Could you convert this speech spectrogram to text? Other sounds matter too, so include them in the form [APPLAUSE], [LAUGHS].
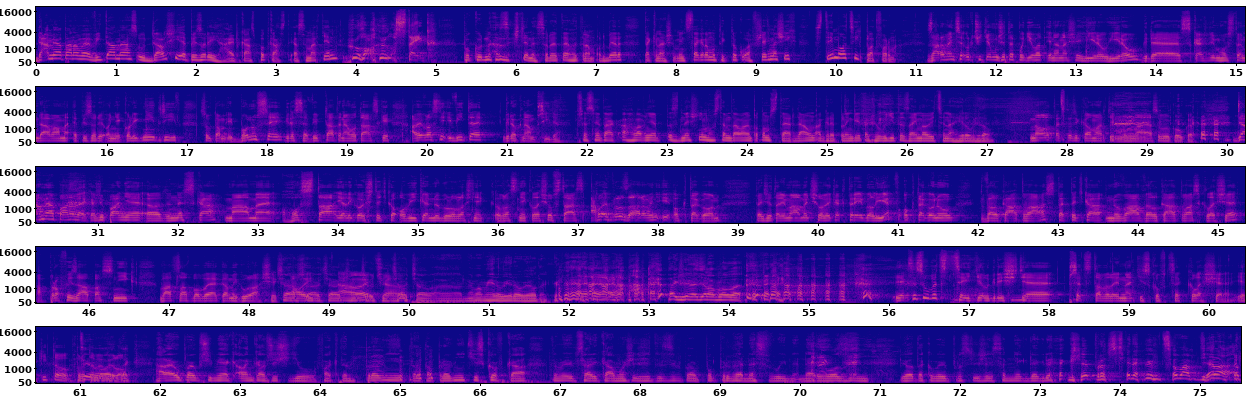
Dámy a pánové, vítáme vás u další epizody Hypecast Podcast. Já jsem Martin. Steak. Pokud nás ještě nesledujete, hoďte nám odběr, tak na našem Instagramu, TikToku a všech našich streamovacích platformách. Zároveň se určitě můžete podívat i na naše Hero Hero, kde s každým hostem dáváme epizody o několik dní dřív. Jsou tam i bonusy, kde se vyptáte na otázky a vy vlastně i víte, kdo k nám přijde. Přesně tak a hlavně s dnešním hostem dáváme potom stare down a grapplingy, takže uvidíte zajímavé věci na Hero Hero. No, tak to říkal Martin, možná, já se budu koukat. Dámy a pánové, každopádně eh, dneska máme hosta, jelikož teďka o víkendu bylo vlastně, vlastně Clash of Stars, ale byl zároveň i Octagon, takže tady máme člověka, který byl jak v Octagonu velká tvář, tak teďka nová velká tvář Kleše a profi zápasník Václav Babojaka Migulášek. Čau, Ahoj. čau, čau, Ahoj. čau, čau, čau, čau. A nemám hero hero, jo, tak. [LAUGHS] [LAUGHS] Takže nedělám love. [LAUGHS] Jak jsi se vůbec cítil, když tě představili na tiskovce Kleše? Jaký to pro Ty tebe vole, bylo? Tak, ale úplně upřímně, jak Alenka v Řešidivu. Fakt ten první, ta, ta první tiskovka, to mi psali kámoši, že ty jsi poprvé nesvůj, ne- nervózní, jo, takový prostě, že jsem někde, kde, kde prostě nevím, co mám dělat.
